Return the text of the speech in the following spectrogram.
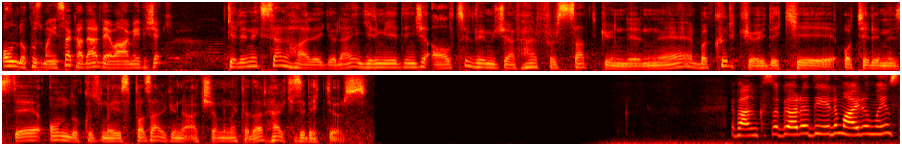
19 Mayıs'a kadar devam edecek. Geleneksel hale gelen 27. Altı ve Mücevher Fırsat günlerine Bakırköy'deki otelimizde 19 Mayıs Pazar günü akşamına kadar herkesi bekliyoruz. Efendim kısa bir ara diyelim ayrılmayın. Saat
